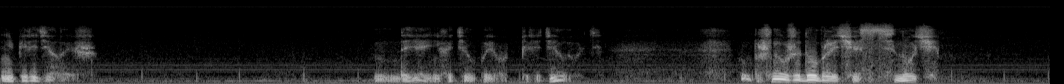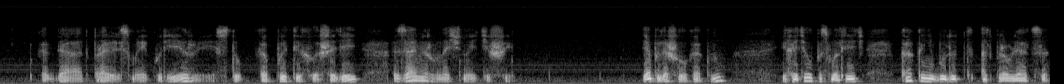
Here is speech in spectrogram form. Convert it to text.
не переделаешь. Да я и не хотел бы его переделывать. Прошла уже добрая часть ночи, когда отправились мои курьеры, и стук копыт их лошадей замер в ночной тиши. Я подошел к окну и хотел посмотреть, как они будут отправляться,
